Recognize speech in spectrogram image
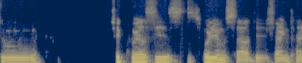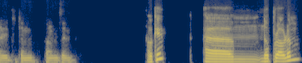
to check where these volumes are defined. I didn't find them. Okay, um, no problem.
